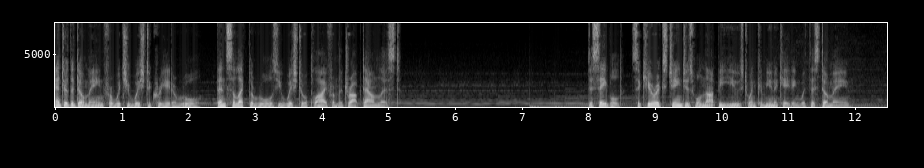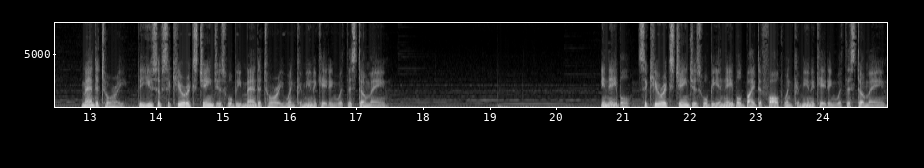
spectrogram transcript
Enter the domain for which you wish to create a rule, then select the rules you wish to apply from the drop-down list. Disabled, secure exchanges will not be used when communicating with this domain. Mandatory, the use of secure exchanges will be mandatory when communicating with this domain. Enable, secure exchanges will be enabled by default when communicating with this domain.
